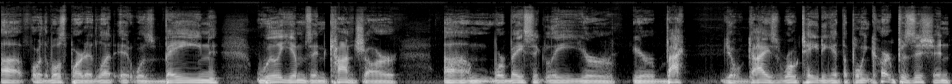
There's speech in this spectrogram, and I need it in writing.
Uh, for the most part, it let it was Bane, Williams, and Konchar um, were basically your your back you know guys rotating at the point guard position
